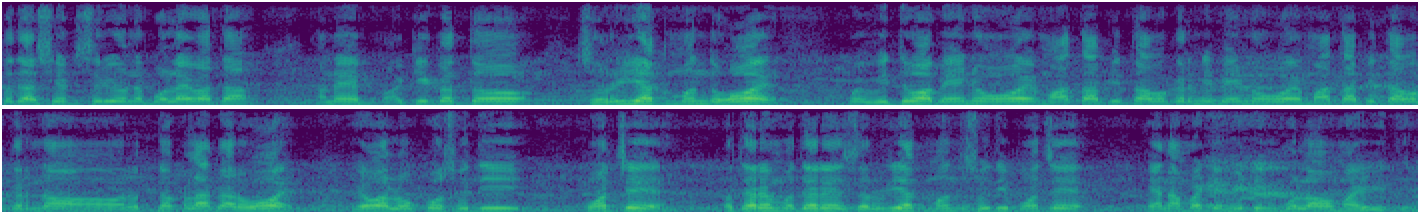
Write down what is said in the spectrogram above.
બધા શેઠશ્રીઓને બોલાવ્યા હતા. અને હકીકત જરૂરિયાતમંદ હોય કોઈ વિધવા બહેનો હોય માતા પિતા વગરની બહેનો હોય માતા પિતા વગરના રત્ન કલાકાર હોય, એવા લોકો સુધી પહોંચે, વધારેમાં વધારે જરૂરિયાતમંદ સુધી પહોંચે, એના માટે મિટિંગ બોલાવવામાં આવી હતી.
